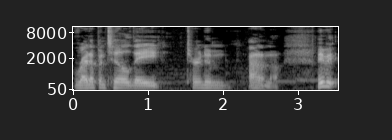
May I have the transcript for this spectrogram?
right up until they turned him. I don't know. Maybe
